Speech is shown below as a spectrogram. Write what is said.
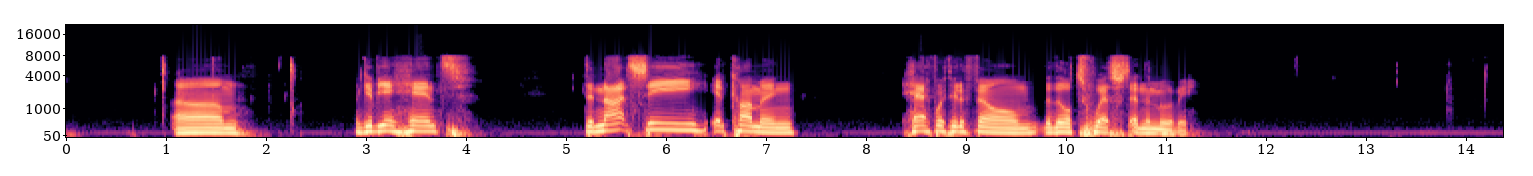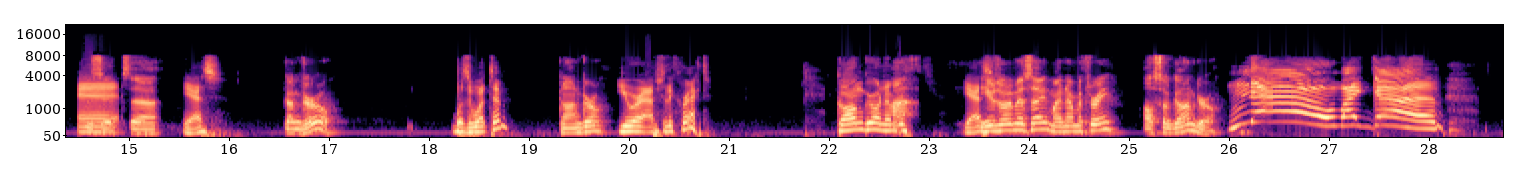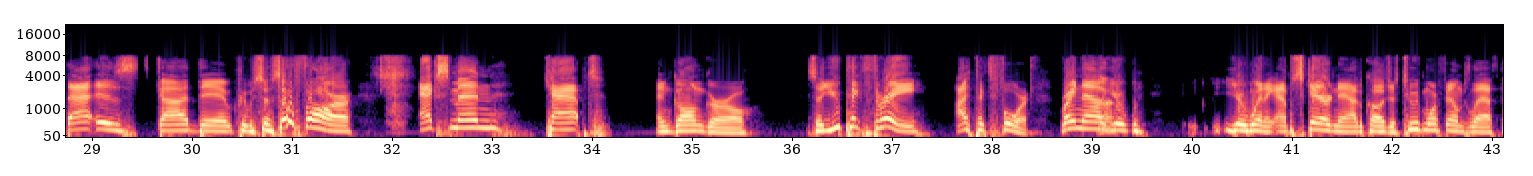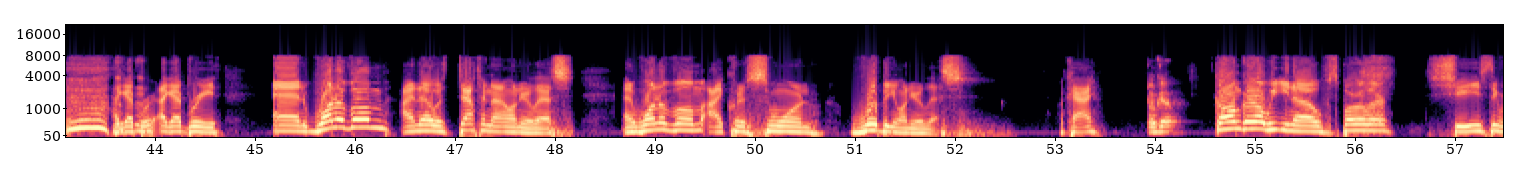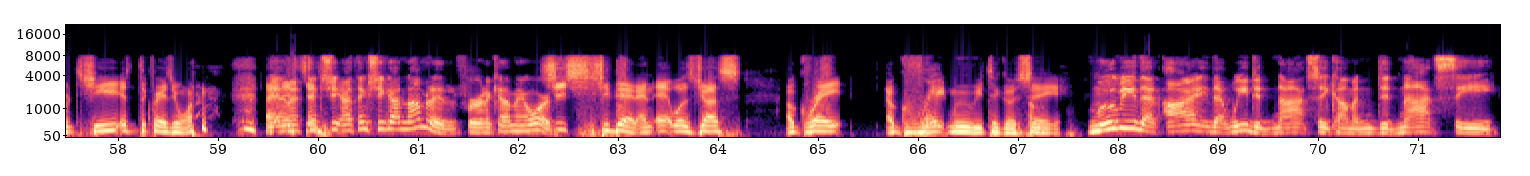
Um, I'll give you a hint. Did not see it coming halfway through the film, the little twist in the movie. Is it uh, yes. Gone Girl? Was it what, Tim? Gone Girl? You are absolutely correct. Gone Girl number. Uh, yes. Here's what I'm gonna say. My number three, also Gone Girl. No, my God, that is goddamn creepy. So so far, X Men, Capped, and Gone Girl. So you picked three. I picked four. Right now, Uh. you're you're winning. I'm scared now because there's two more films left. I got I got to breathe. And one of them I know is definitely not on your list, and one of them I could have sworn would be on your list. Okay. Okay. Gone Girl, we you know, spoiler, she's the she is the crazy one. and Yeah, and I think just- she I think she got nominated for an Academy Award. she she did, and it was just a great a great movie to go see. movie that I that we did not see coming, did not see,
